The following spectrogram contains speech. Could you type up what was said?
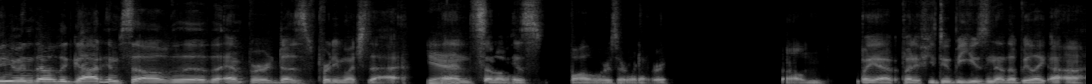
even though the god himself the the emperor does pretty much that yeah and some of his followers or whatever um but yeah, but if you do be using that, they'll be like, "Uh, uh-uh, uh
